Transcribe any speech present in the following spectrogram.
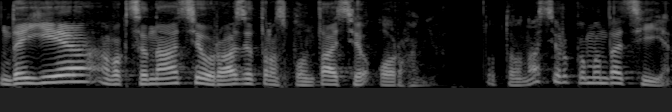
де є вакцинація у разі трансплантації органів. Тобто у нас ці рекомендації є.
